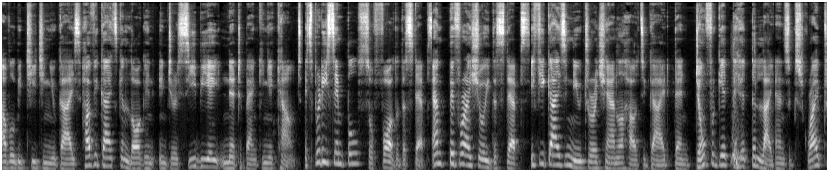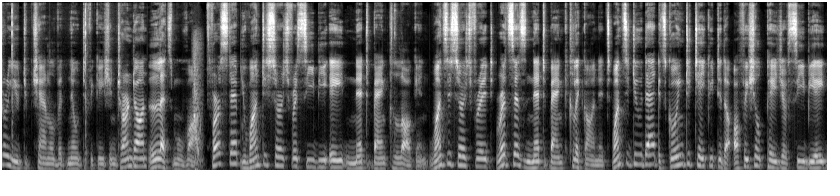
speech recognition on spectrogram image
I will be teaching you guys how you guys can log in into your CBA net banking account. It's pretty simple so follow the steps and before I show you the steps if you guys are new to our channel How to Guide then don't forget to hit the like and subscribe to our YouTube channel with notification turned on. Let's move on. First step you want to search for CBA NetBank login. Once you search for it where it says NetBank click on it. Once you do that it's going to take you to the official page of CBA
